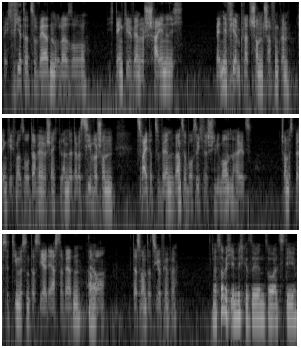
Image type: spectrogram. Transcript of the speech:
vielleicht Vierter zu werden oder so, ich denke, wir wären wahrscheinlich, wir hätten den vierten Platz schon schaffen können, denke ich mal so. Da wären wir wahrscheinlich gelandet. Aber das Ziel war schon, Zweiter zu werden. Wir waren uns aber auch sicher, dass Chili Mountain halt schon das beste Team ist und dass die halt Erster werden. Aber ja. das war unser Ziel auf jeden Fall. Das habe ich ähnlich gesehen. So als die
